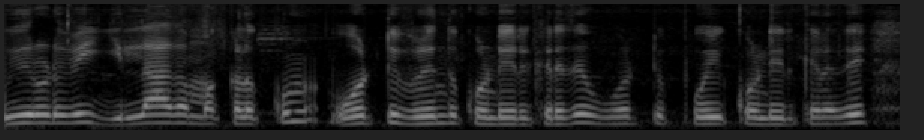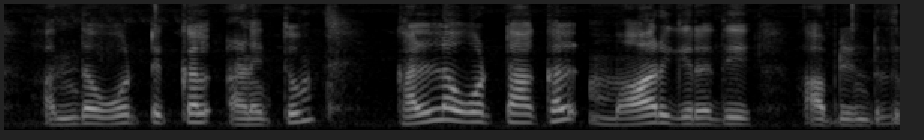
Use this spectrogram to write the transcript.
உயிரோடவே இல்லாத மக்களுக்கும் ஓட்டு விழுந்து கொண்டிருக்கிறது ஓட்டு போய் கொண்டிருக்கிறது. அந்த ஓட்டுக்கள் அனைத்தும் கள்ள ஓட்டாக்கள் மாறுகிறது அப்படின்றது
